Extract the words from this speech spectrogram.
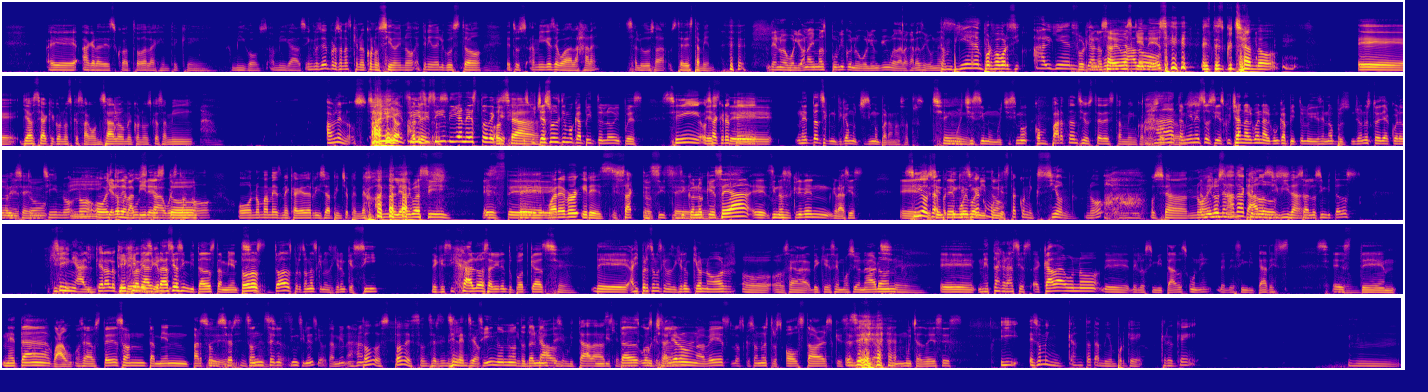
eh, agradezco a toda la gente que. Amigos, amigas, inclusive personas que no he conocido y no he tenido el gusto de tus amigas de Guadalajara Saludos a ustedes también. de Nuevo León, hay más público en Nuevo León que en Guadalajara, según las... También, por favor, si alguien. Porque no sabemos quién es. está escuchando. Eh, ya sea que conozcas a Gonzalo, me conozcas a mí. Háblenos. Sí, Ay, sí, sí, háblenos. sí, digan esto de O que sea- escuché su último capítulo y pues... Sí, o sea, creo que... este, Neta significa muchísimo para nosotros. Sí. Muchísimo, muchísimo. Compártanse ustedes también con nosotros. Ajá, también eso, si escuchan algo en algún capítulo y dicen, no, pues yo no estoy de acuerdo en dicen, esto. sí, no, y no, o quiero esto me debatir gusta, esto. o esto no. O no mames, me cagué de risa, pinche pendejo. Ándale, algo así. Este, Este. whatever it is. Exacto, sí, sí, sí. Este- Con lo que sea, eh, si nos escriben, gracias. Eh, sí, o se sea, siente que, que muy siga bonito. como que esta conexión, ¿no? Ajá. O sea, no hay nada que nos divida. O sea, los invitados. Qué Sí, genial. ¿y qué era lo que Qué te iba a genial. decir? Gracias, invitados también. Todos, Sí. Todas las personas que nos dijeron que sí. De que sí jalo a salir en tu podcast. Sí. De. Hay personas que nos dijeron qué honor. O, o sea, de que se emocionaron. sí. Eh, neta, gracias a cada uno de, de los invitados, une, de los invitades. Sí. Este, neta, wow. O sea, ustedes son también parte Son de- ser sin son silencio. seres sin silencio también, ajá. Todos, todos son ser sin silencio. Sí, no, no, Invitados, totalmente. invitadas, quienes Invitados, los que salieron una vez, los que son nuestros All Stars, que Sí. salieron ya muchas veces. Y eso me encanta también porque creo que mm,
